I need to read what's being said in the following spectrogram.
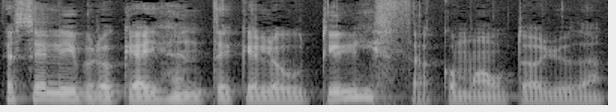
ese libro que hay gente que lo utiliza como autoayuda,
